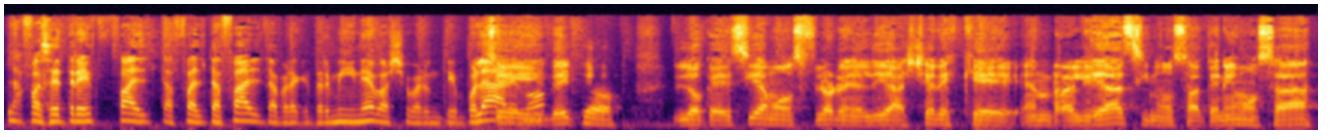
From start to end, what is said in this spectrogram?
la fase 3 falta, falta, falta para que termine, va a llevar un tiempo largo. Sí, de hecho, lo que decíamos, Flor, en el día de ayer es que en realidad si nos atenemos a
